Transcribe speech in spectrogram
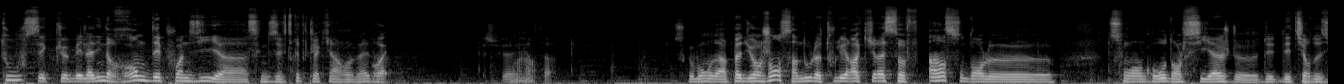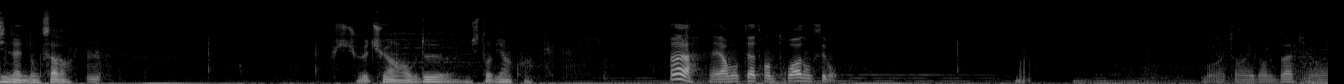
tout, c'est que Mélanine rentre des points de vie. euh, ça nous éviterait de claquer un remède. Ouais. Je vais aller Voilà. faire ça. Parce que bon, on n'a pas d'urgence. hein. Nous, là, tous les rats qui restent, sauf un, sont dans le. sont en gros dans le sillage de- de- des tirs de Zinland, donc ça va. Mm. Si tu veux tuer un rat ou deux, euh, amuse-toi bien, quoi. Voilà, elle est remontée à 33 donc c'est bon. Bon, attends, elle est dans le bac. euh,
